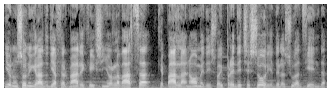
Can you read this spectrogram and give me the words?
io non sono in grado di affermare che il signor Lavazza, che parla a nome dei suoi predecessori e della sua azienda,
